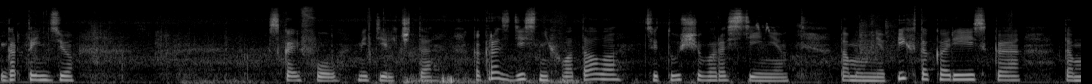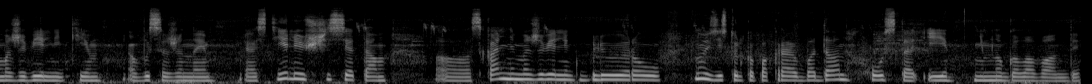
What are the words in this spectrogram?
гортензию Skyfall метельчатая. Как раз здесь не хватало цветущего растения. Там у меня пихта корейская, там можжевельники высаженные э, стелющиеся, там скальный можжевельник Blue Arrow. Ну, здесь только по краю бадан, хоста и немного лаванды.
